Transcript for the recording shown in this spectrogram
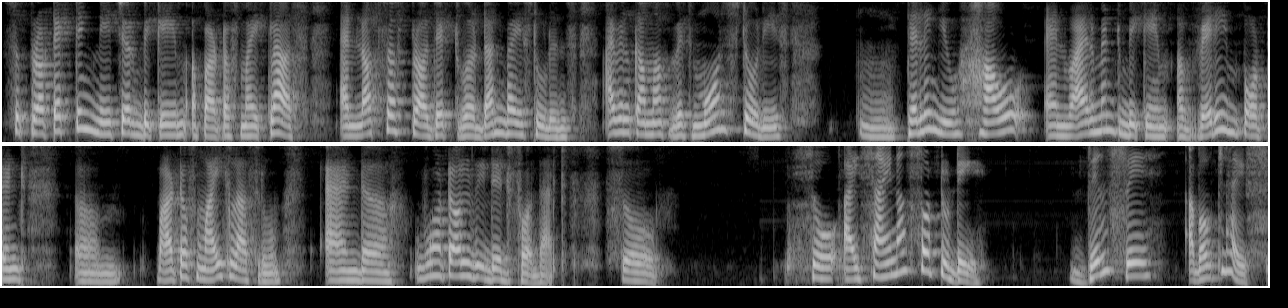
So, protecting nature became a part of my class, and lots of projects were done by students. I will come up with more stories um, telling you how environment became a very important um, part of my classroom and uh, what all we did for that. So, so I sign off for today. Dil say about life.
